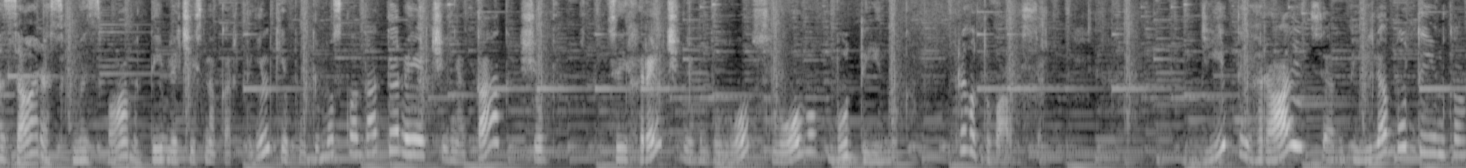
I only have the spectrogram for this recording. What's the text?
А зараз ми з вами, дивлячись на картинки, будемо складати речення так, щоб в цих реченнях було слово будинок. Приготувалися. Діти граються біля будинка.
